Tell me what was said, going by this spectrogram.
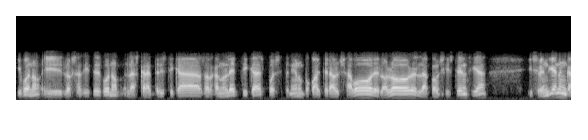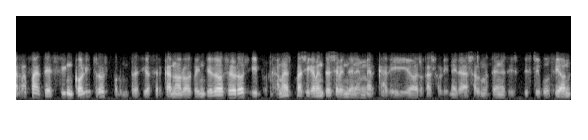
Y bueno, y los aceites, bueno, las características organolépticas, pues tenían un poco alterado el sabor, el olor, la consistencia, y se vendían en garrafas de 5 litros por un precio cercano a los 22 euros y además básicamente se venden en mercadillos, gasolineras, almacenes de distribución,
